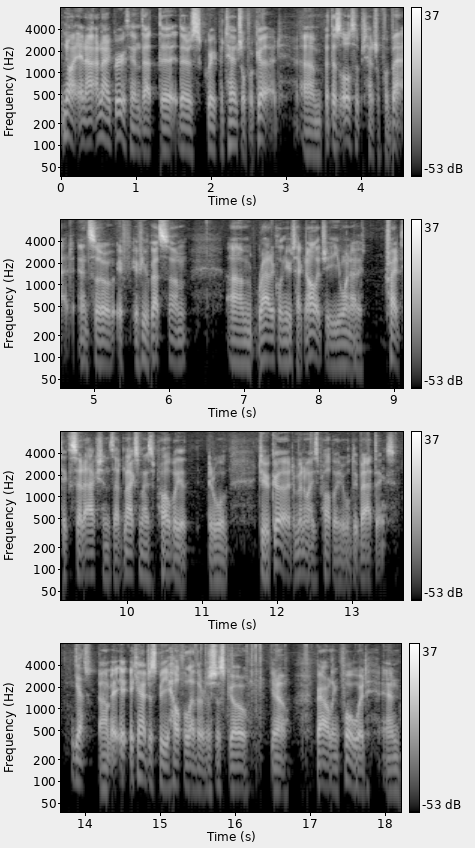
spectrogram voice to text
No, and I, and I agree with him that the, there's great potential for good, um, but there's also potential for bad. And so if, if you've got some um, radical new technology, you want to try to take a set of actions that maximize the probability that it will do good and minimize the probability it will do bad things. Yes. Um, it, it can't just be hell for leather. Let's just go, you know, barreling forward and,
